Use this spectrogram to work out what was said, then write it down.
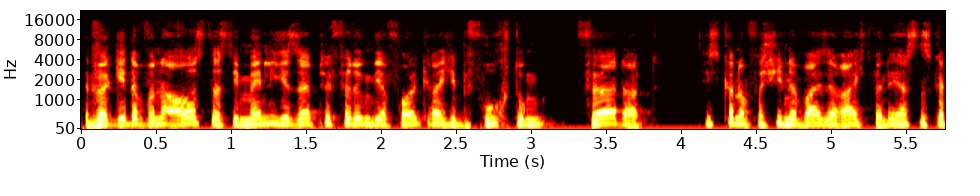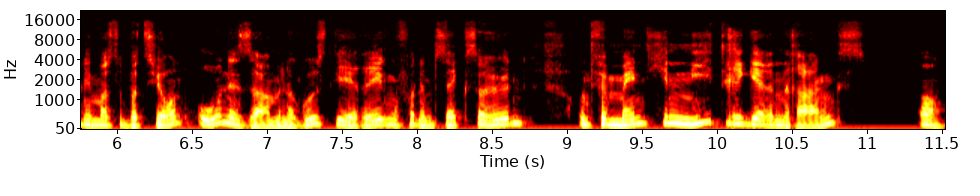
Etwa geht davon aus, dass die männliche Selbstbefriedigung die erfolgreiche Befruchtung fördert. Dies kann auf verschiedene Weise erreicht werden. Erstens kann die Masturbation ohne Samenerguss die Erregung von dem Sex erhöhen und für Männchen niedrigeren Rangs, oh,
